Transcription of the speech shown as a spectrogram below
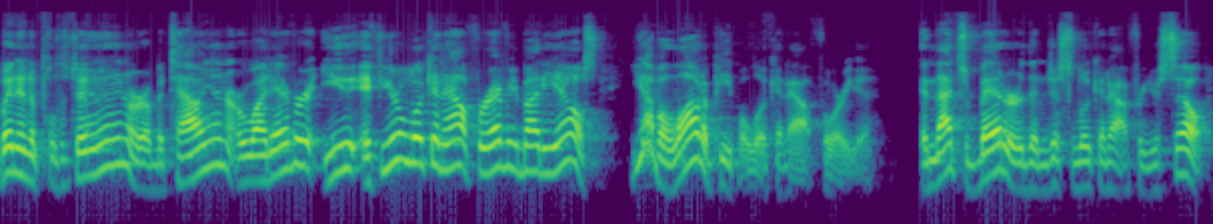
But in a platoon or a battalion or whatever, you, if you're looking out for everybody else, you have a lot of people looking out for you. And that's better than just looking out for yourself.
